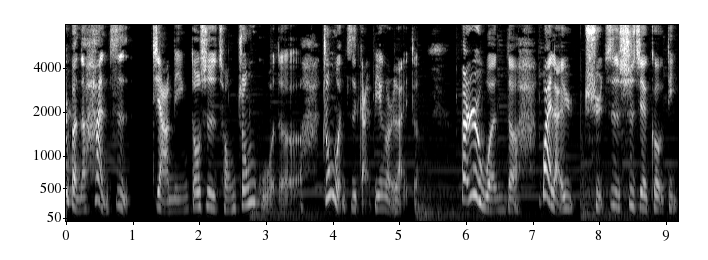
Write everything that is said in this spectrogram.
日本的汉字。假名都是从中国的中文字改编而来的。那日文的外来语取自世界各地，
